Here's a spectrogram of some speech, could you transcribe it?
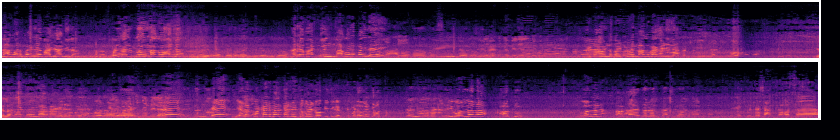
मागवा पहिले माझ्या गाडीला. पहिले गाडी टोईंग मागवा माझ्या. अरे मा टोईंग मागवा ना पहिले. मी काय म्हणलं पहिले टोईंग मागवा गाडीला. याला पकड बर का नाही तर मला डोक्याची गट्टी पडव बरं का आता. बोललो ना हा तू. बोललो ना हा. एक मिनिट शांत बसा.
